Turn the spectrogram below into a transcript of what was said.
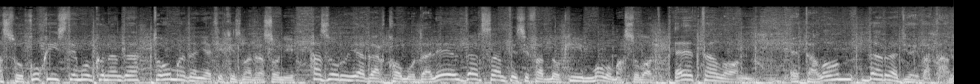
Аз ҳуқуқи истеъмолкунанда то маданияти хизматрасонӣ ҳазору як арқому далел дар самти сифатнокии молу маҳсулот. Эталон. Эталон дар радиои ватан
